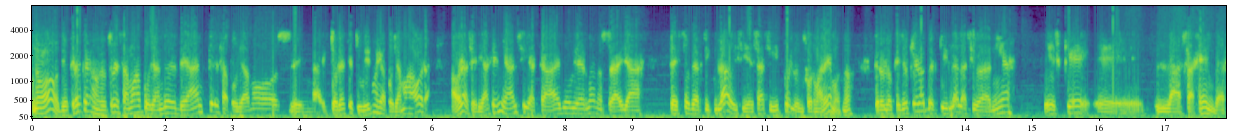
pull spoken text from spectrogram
No, yo creo que nosotros estamos apoyando desde antes, apoyamos en la victoria que tuvimos y apoyamos ahora. Ahora sería genial si acá el gobierno nos trae ya textos de articulado y si es así, pues lo informaremos, ¿no? Pero lo que yo quiero advertirle a la ciudadanía es que eh, las agendas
